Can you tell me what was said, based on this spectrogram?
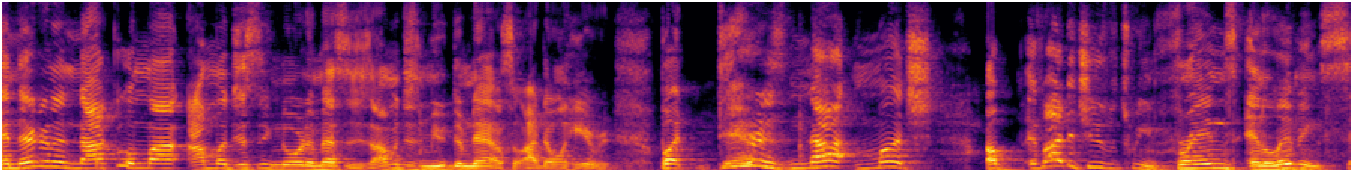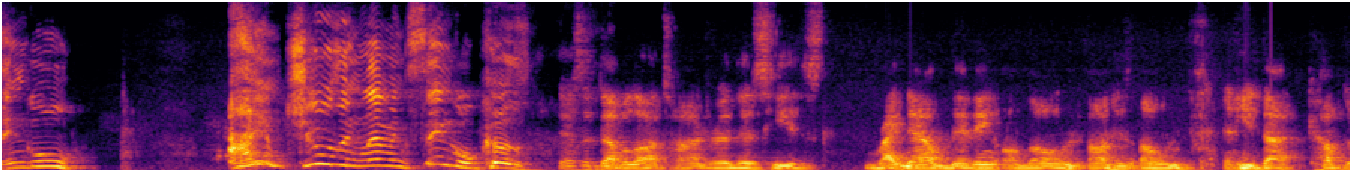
and they're gonna knock on my. I'm gonna just ignore the messages. I'm gonna just mute them now so I don't hear it. But there is not much. Of, if I had to choose between Friends and Living Single, I am choosing Living Single because There's a double entendre in this. He is right now living alone on his own, and he's not comes.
